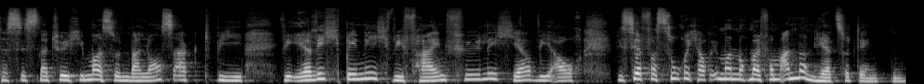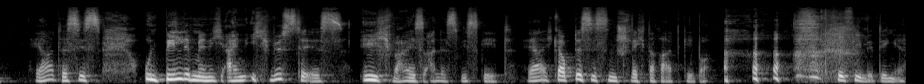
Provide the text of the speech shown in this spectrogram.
das ist natürlich immer so ein Balanceakt, wie, wie ehrlich bin ich, wie feinfühlig, ja, wie auch, wie sehr versuche ich auch immer noch mal vom anderen her zu denken. Ja, das ist, und bilde mir nicht ein, ich wüsste es. Ich weiß alles, wie es geht. Ja, ich glaube, das ist ein schlechter Ratgeber. für viele Dinge.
